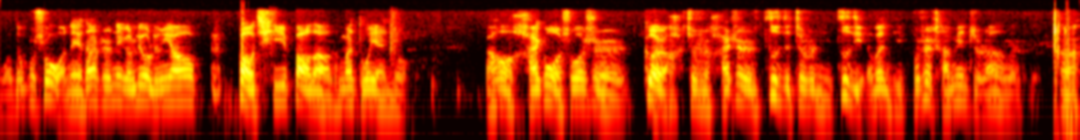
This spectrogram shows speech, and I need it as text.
我都不说我那当时那个六零幺爆漆爆到他妈多严重，然后还跟我说是个人就是还是自己就是你自己的问题，不是产品质量的问题，嗯，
